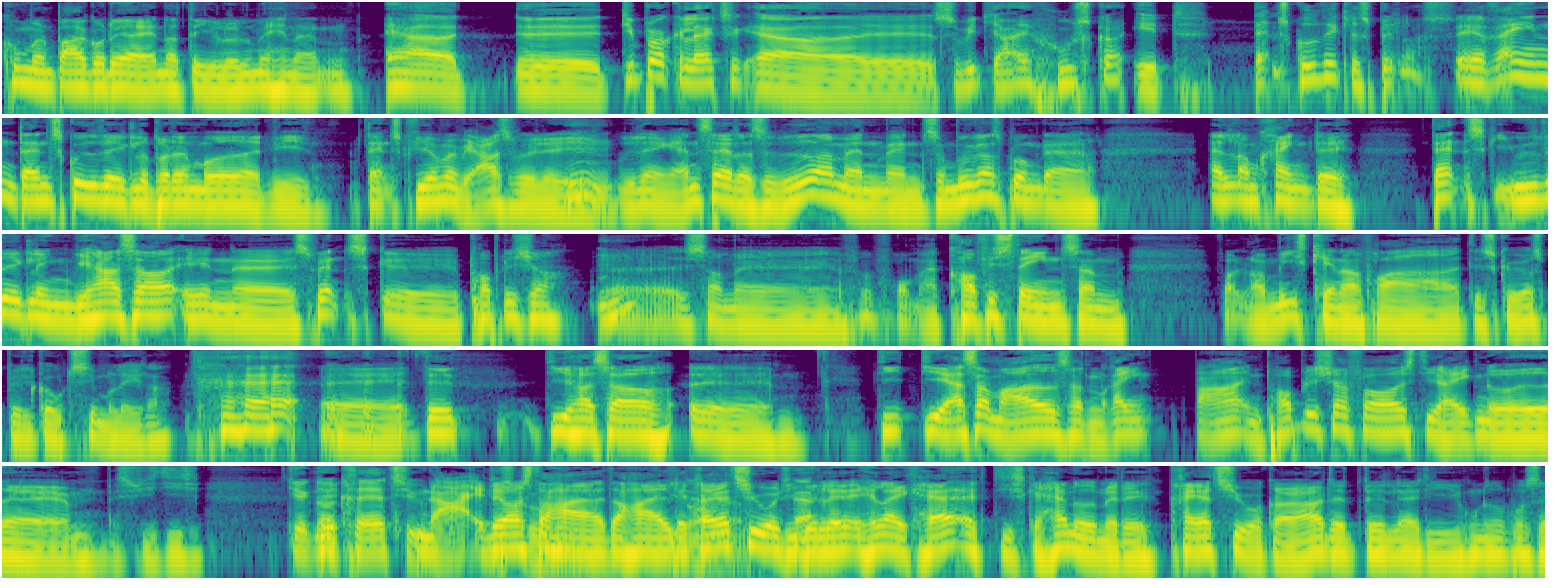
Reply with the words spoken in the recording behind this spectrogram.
kunne man bare gå derind og dele øl med hinanden. Er øh, Deep Rock Galactic er, øh, så vidt jeg husker, et dansk udviklet spil også? Det er rent dansk udviklet på den måde, at vi dansk firma, vi har selvfølgelig Mm. udlændinge ansat og så videre, men, men som udgangspunkt er alt omkring det dansk i udviklingen. Vi har så en øh, svensk øh, publisher, Mm. øh, som er for form af Coffee Stain, som folk nok mest kender fra det skøre spil Goat Simulator. øh, det, de har så... Øh, de, de er så meget sådan rent bare en publisher for os. De har ikke noget... Øh, hvad skal vi sige, de, De har ikke noget kreativt. Nej, det er også der har, der har alt det kreative, og de Ja. ja. vil heller ikke have, at de skal have noget med det kreative at gøre. Det, det lader de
